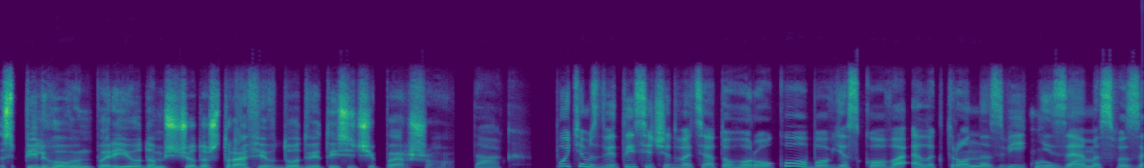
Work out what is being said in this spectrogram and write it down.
З пільговим періодом щодо штрафів до 2001-го. Так. Потім з 2020 року обов'язкова електронна звітність за МСВЗ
